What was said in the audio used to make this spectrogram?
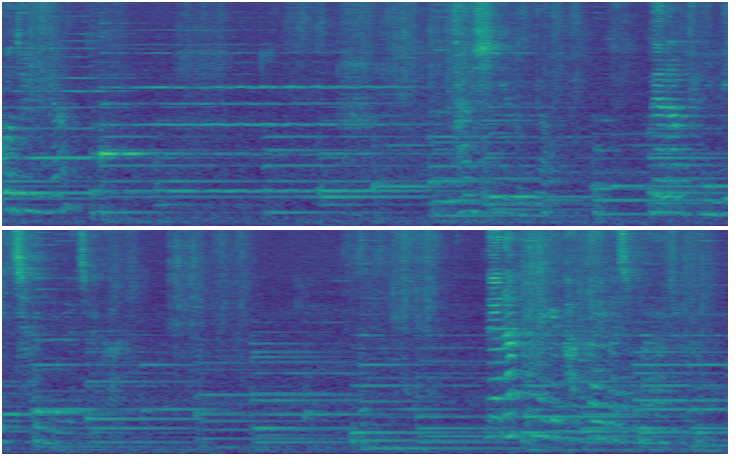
거들면 당신이 누명 내 남편이 미쳐있는 여자가. 내 남편에게 가까이 가지 말아줘요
